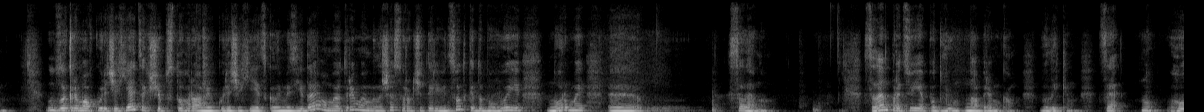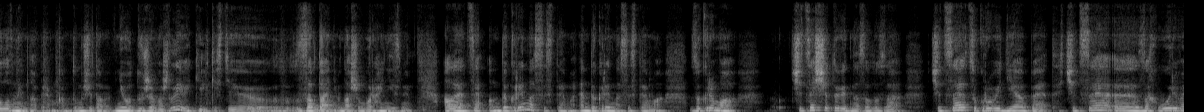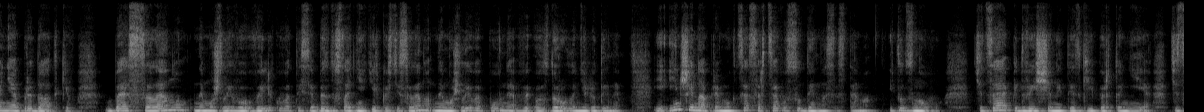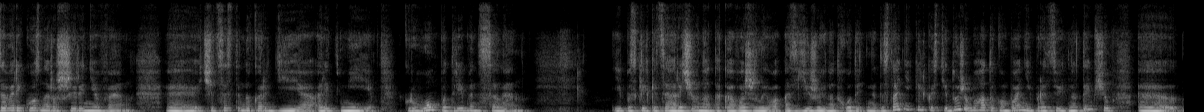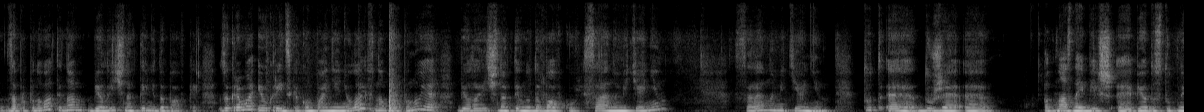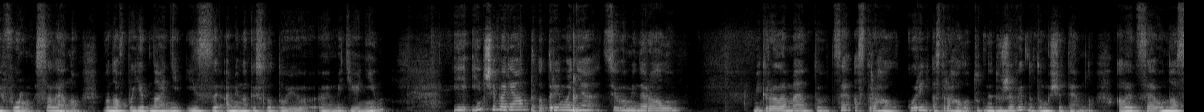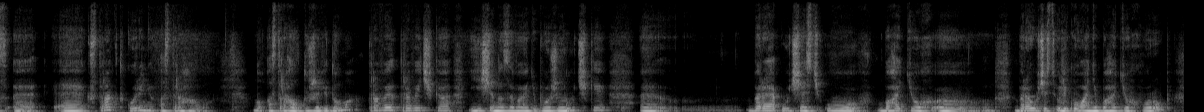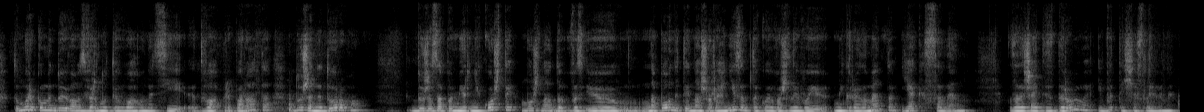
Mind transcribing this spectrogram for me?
Ну, зокрема, в курячих яйцях, щоб 100 грамів курячих яєць, коли ми з'їдаємо, ми отримуємо лише 44% добової норми е, селену. Селен працює по двом напрямкам великим. Це ну, головним напрямкам, тому що там в нього дуже важлива кількість е, завдань в нашому організмі. Але це ендокринна система, ендокринна система, зокрема, чи це щитовідна залоза, чи це цукровий діабет, чи це е, захворювання придатків. Без селену неможливо вилікуватися, без достатньої кількості селену неможливе повне оздоровлення людини. І інший напрямок це серцево-судинна система. І тут знову, чи це підвищений тиск гіпертонія, чи це варікозне розширення вен, е, чи це стенокардія, аритмії. Кругом потрібен селен. І оскільки ця речовина така важлива, а з їжею надходить недостатній кількості, дуже багато компаній працюють над тим, щоб е, запропонувати нам біологічно активні добавки. Зокрема, і українська компанія New Life нам пропонує біологічно активну добавку селеномітіонін. Селеномітіонін. Тут е, дуже е, одна з найбільш біодоступних форм селену, вона в поєднанні із амінокислотою метіонін. І інший варіант отримання цього мінералу, мікроелементу це астрагал. Корінь астрагалу. Тут не дуже видно, тому що темно, але це у нас е, екстракт кореню астрагалу. Ну, астрагал дуже відома трави, травичка, її ще називають Божі ручки. Е, Бере участь у багатьох, е, бере участь у лікуванні багатьох хвороб, тому рекомендую вам звернути увагу на ці два препарати. Дуже недорого, дуже за помірні кошти можна е, наповнити наш організм такою важливою мікроелементом, як селен. Залишайтесь здоровими і будьте щасливими.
